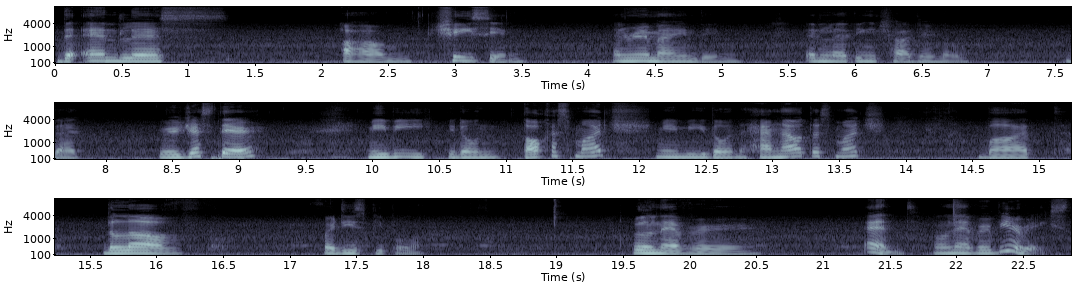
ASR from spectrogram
the endless um, chasing and reminding and letting each other know that you're just there. Maybe you don't talk as much maybe you don't hang out as much but the love for these people will never end will never be erased.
